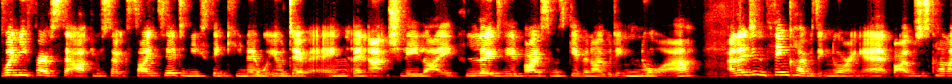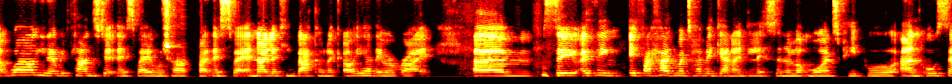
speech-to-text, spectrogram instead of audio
when you first set up, you're so excited and you think you know what you're doing, and actually, like loads of the advice I was given, I would ignore, and I didn't think I was ignoring it, but I was just kind of like, well, you know, we planned to do it this way, we'll try it this way, and now looking back, I'm like, oh yeah, they were right. Um, so I think if I had my time again, I'd listen a lot more to people, and also,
